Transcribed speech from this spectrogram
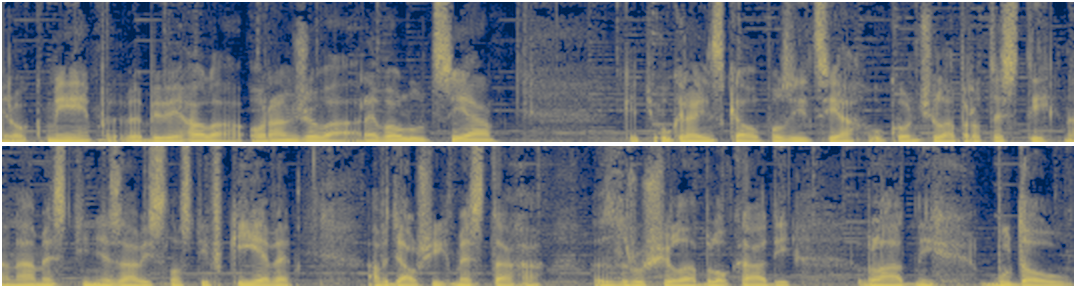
rokmi prebiehala oranžová revolúcia, keď ukrajinská opozícia ukončila protesty na námestí nezávislosti v Kieve a v ďalších mestách a zrušila blokády vládnych budov.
